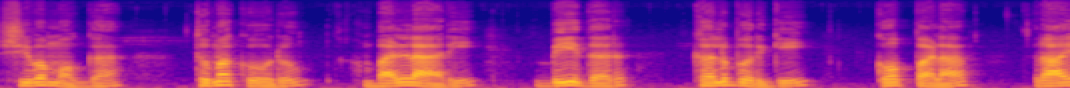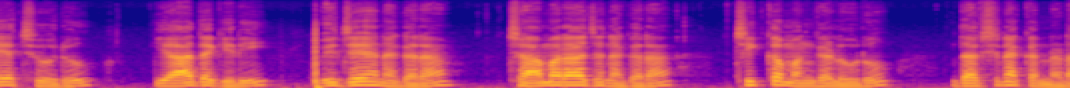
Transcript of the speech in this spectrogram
ಶಿವಮೊಗ್ಗ, ತುಮಕೂರು, ಬಳ್ಳಾರಿ, ಬೀದರ್, ಕಲಬುರಗಿ, ಕೊಪ್ಪಳ, ರಾಯಚೂರು, ಯಾದಗಿರಿ, ವಿಜಯನಗರ, ಚಾಮರಾಜನಗರ, ಚಿಕ್ಕಮಗಳೂರು, ದಕ್ಷಿಣ ಕನ್ನಡ,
